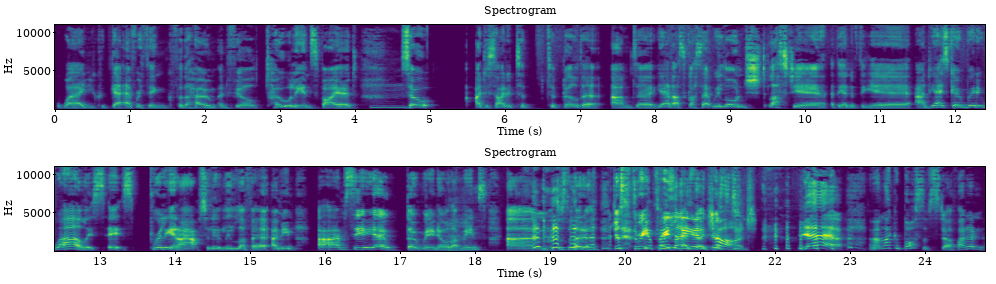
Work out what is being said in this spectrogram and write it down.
where you could get everything for the home and feel totally inspired. So I decided to to build it, and uh, yeah, that's Glassette. We launched last year at the end of the year, and yeah, it's going really well. It's it's brilliant. I absolutely love it. I mean, I, am CEO. Don't really know what that means. Um, just a just three You're three letters. in charge. Just, yeah, and I'm like a boss of stuff. I don't.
